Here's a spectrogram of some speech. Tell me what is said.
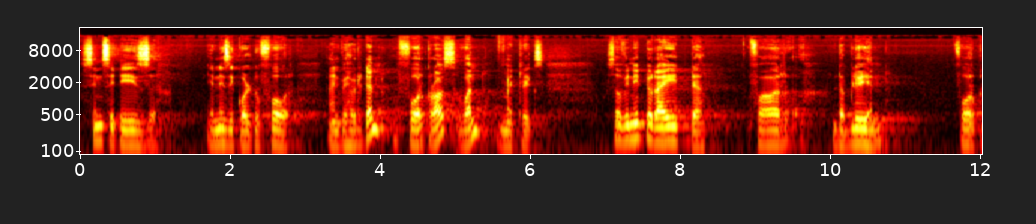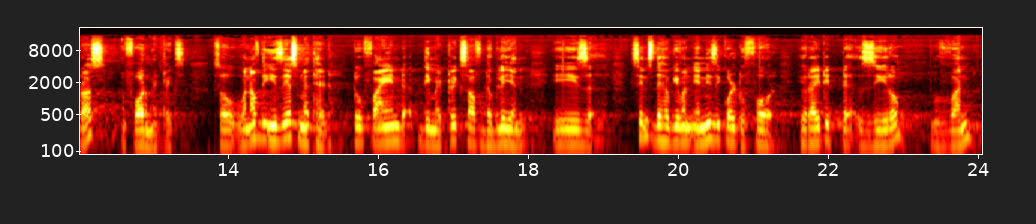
since it is n is equal to 4 and we have written 4 cross 1 matrix. So, we need to write for w n 4 cross 4 matrix. So, one of the easiest method to find the matrix of w n is since they have given n is equal to 4 you write it 0 1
